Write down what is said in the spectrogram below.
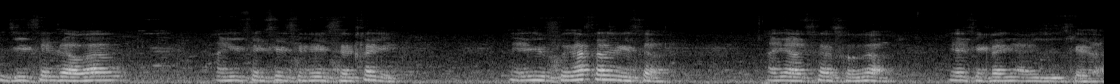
जितेंद्र आव्हाड आणि त्यांचे सगळे सरकारी यांनी पुढाकार घेतला आणि आजचा सोहळा या ठिकाणी आयोजित केला.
